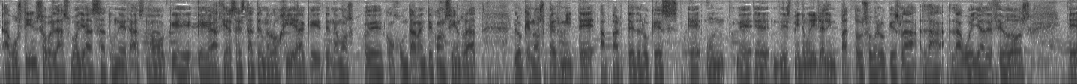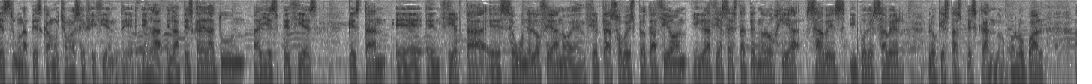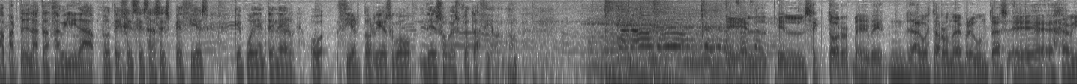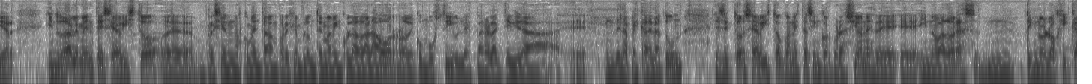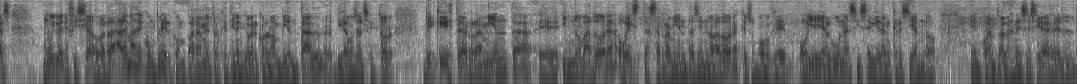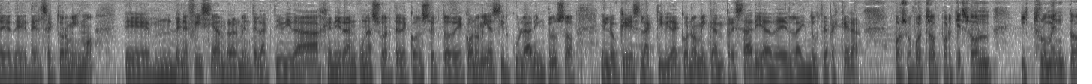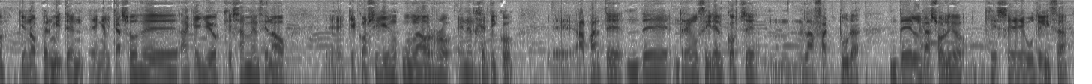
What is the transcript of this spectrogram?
Agustín sobre las boyas atuneras, ¿no? que, que gracias a esta tecnología que tenemos conjuntamente con Sinrad, lo que nos permite, aparte de lo que es eh, un, eh, eh, disminuir el impacto sobre lo que es la, la, huella de CO2, es una pesca mucho más eficiente. En la, pesca del atún hay especies que están en cierta, según el océano, en cierta sobreexplotación y gracias a esta tecnología sabes y puedes saber lo que estás pescando. Por lo cual, aparte de la trazabilidad, proteges esas especies que pueden tener cierto riesgo de sobreexplotación. El, sector, eh, hago esta ronda de preguntas, Javier, Indudablemente se ha visto, eh, recién nos comentaban, por ejemplo, un tema vinculado al ahorro de combustibles para la actividad eh, de la pesca del atún. El sector se ha visto con estas incorporaciones de eh, innovadoras mm, tecnológicas muy beneficiado, ¿verdad? Además de cumplir con parámetros que tienen que ver con lo ambiental, digamos, el sector ve que esta herramienta innovadora, o estas herramientas innovadoras, que supongo que hoy hay algunas y seguirán creciendo en cuanto a las necesidades del, sector mismo, benefician realmente la actividad, generan una suerte de concepto de economía circular, incluso en lo que es la actividad económica empresaria de la industria pesquera. Por supuesto, porque son instrumentos que nos permiten, en el caso de aquellos que se han mencionado, eh, que consiguen un ahorro energético, eh, aparte de reducir el coste, la factura del gasóleo que se utiliza,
